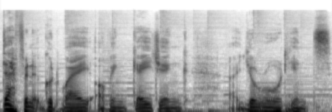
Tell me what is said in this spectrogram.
definite good way of engaging uh, your audience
